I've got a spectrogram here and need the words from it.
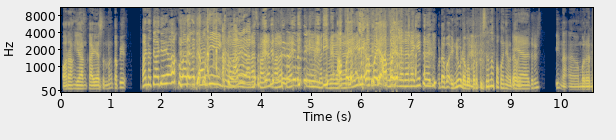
Orang yang kayak seneng tapi ah nanti aja ya aku lari aja Anjing, lari ya. malas banget, malas banget. Eh, Ih, macam apa ya? apa ya? Apa ya? Gitu. Udah Pak, ini udah baper pisan lah pokoknya udah. Iya, terus nah, eh, meren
